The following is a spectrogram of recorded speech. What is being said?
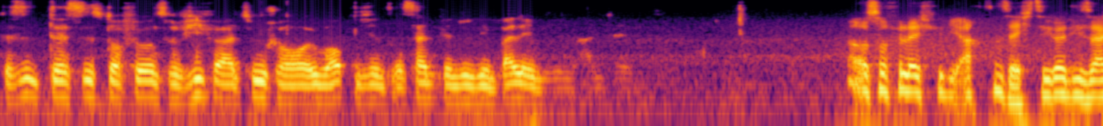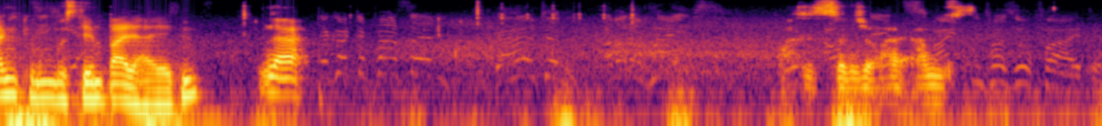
Das ist, das ist doch für unsere FIFA-Zuschauer überhaupt nicht interessant, wenn du den Ball in der Hand hältst. Außer vielleicht für die 1860er, die sagen, du musst den Ball halten. Na, oh, das ist doch nicht. Nächsten Versuch vereitelt.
